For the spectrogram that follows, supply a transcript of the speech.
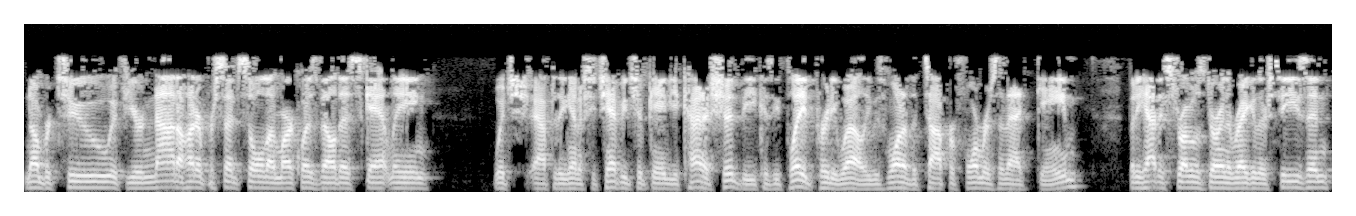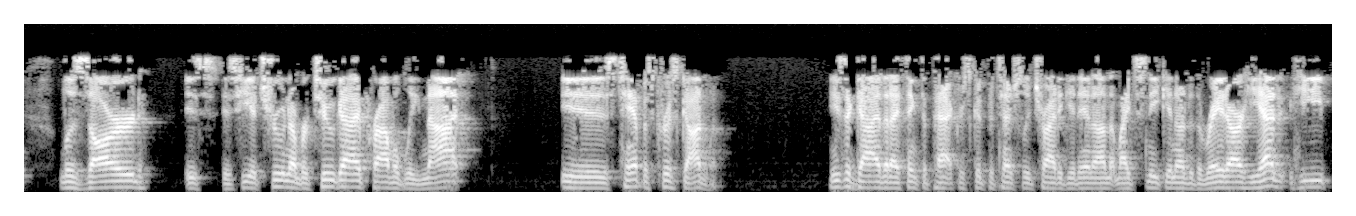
number two. If you're not 100% sold on Marquez Valdes Scantling, which after the NFC Championship game, you kind of should be because he played pretty well. He was one of the top performers in that game, but he had his struggles during the regular season. Lazard is is he a true number two guy? Probably not. Is Tampa's Chris Godwin? He's a guy that I think the Packers could potentially try to get in on that might sneak in under the radar. He had he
